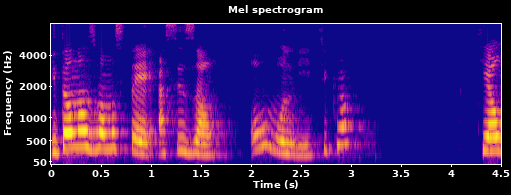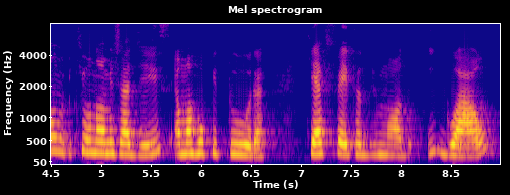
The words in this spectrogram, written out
Então, nós vamos ter a cisão homolítica, que, é um, que o nome já diz, é uma ruptura que é feita de modo igual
